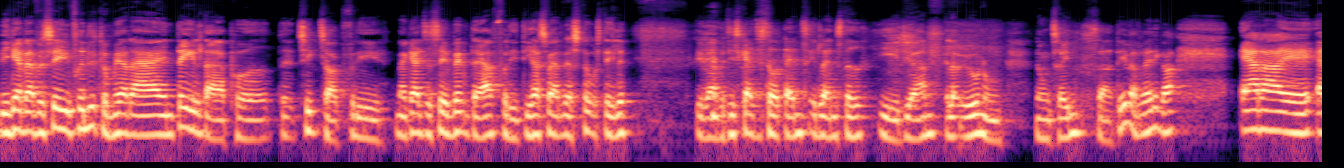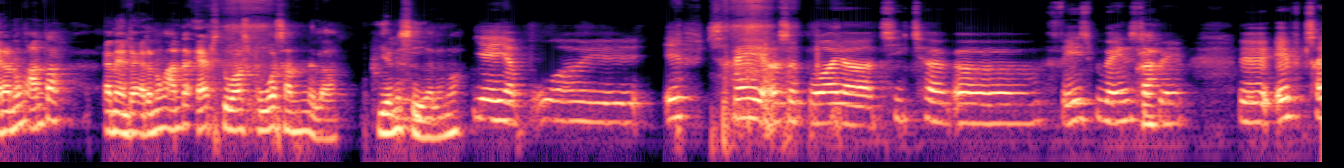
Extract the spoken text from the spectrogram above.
Vi kan i hvert fald se i fritidsklubben her, der er en del, der er på TikTok, fordi man kan altid se, hvem det er, fordi de har svært ved at stå stille. I hvert fald, de skal altid stå og danse et eller andet sted i et hjørne, eller øve nogle, nogle trin. Så det er i hvert fald rigtig godt. Er der, øh, er der nogle andre, Amanda, er der nogle andre apps, du også bruger sådan, eller hjemmesider eller noget? Ja, jeg bruger øh, F3, og så bruger jeg TikTok og Facebook og Instagram. Ja. Øh, F3,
